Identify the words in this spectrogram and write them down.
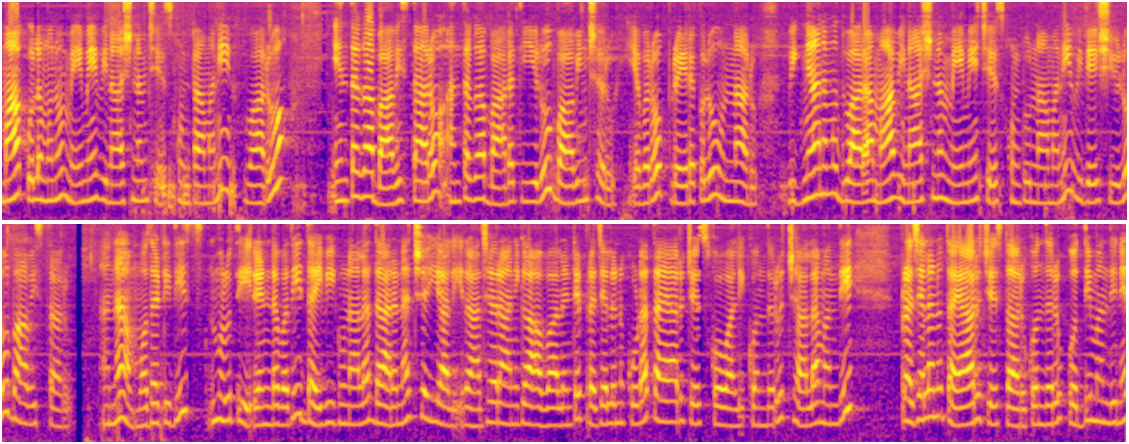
మా కులమును మేమే వినాశనం చేసుకుంటామని వారు ఎంతగా భావిస్తారో అంతగా భారతీయులు భావించరు. ఎవరో ప్రేరకులు ఉన్నారు. విజ్ఞానము ద్వారా మా వినాశనం మేమే చేసుకుంటున్నామని విదేశీయులు భావిస్తారు. అన్న మొదటిది స్మృతి రెండవది దైవీ గుణాల ధారణ చెయ్యాలి. రాజారాణిగా అవ్వాలంటే ప్రజలను కూడా తయారు చేసుకోవాలి. కొందరు చాలామంది ప్రజలను తయారు చేస్తారు. కొందరు కొద్ది మందినే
